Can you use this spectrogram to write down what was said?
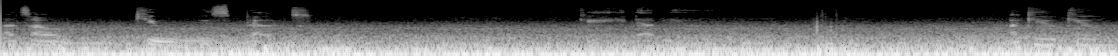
That's how Kew is spelled. K E W. A Q Q.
